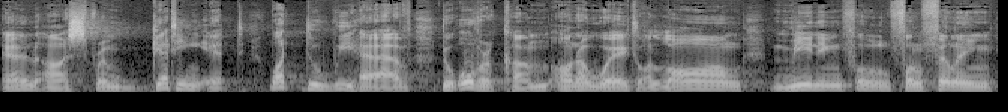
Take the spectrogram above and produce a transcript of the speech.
and us from getting it? What do we have to overcome on our way to a long, meaningful, fulfilling,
